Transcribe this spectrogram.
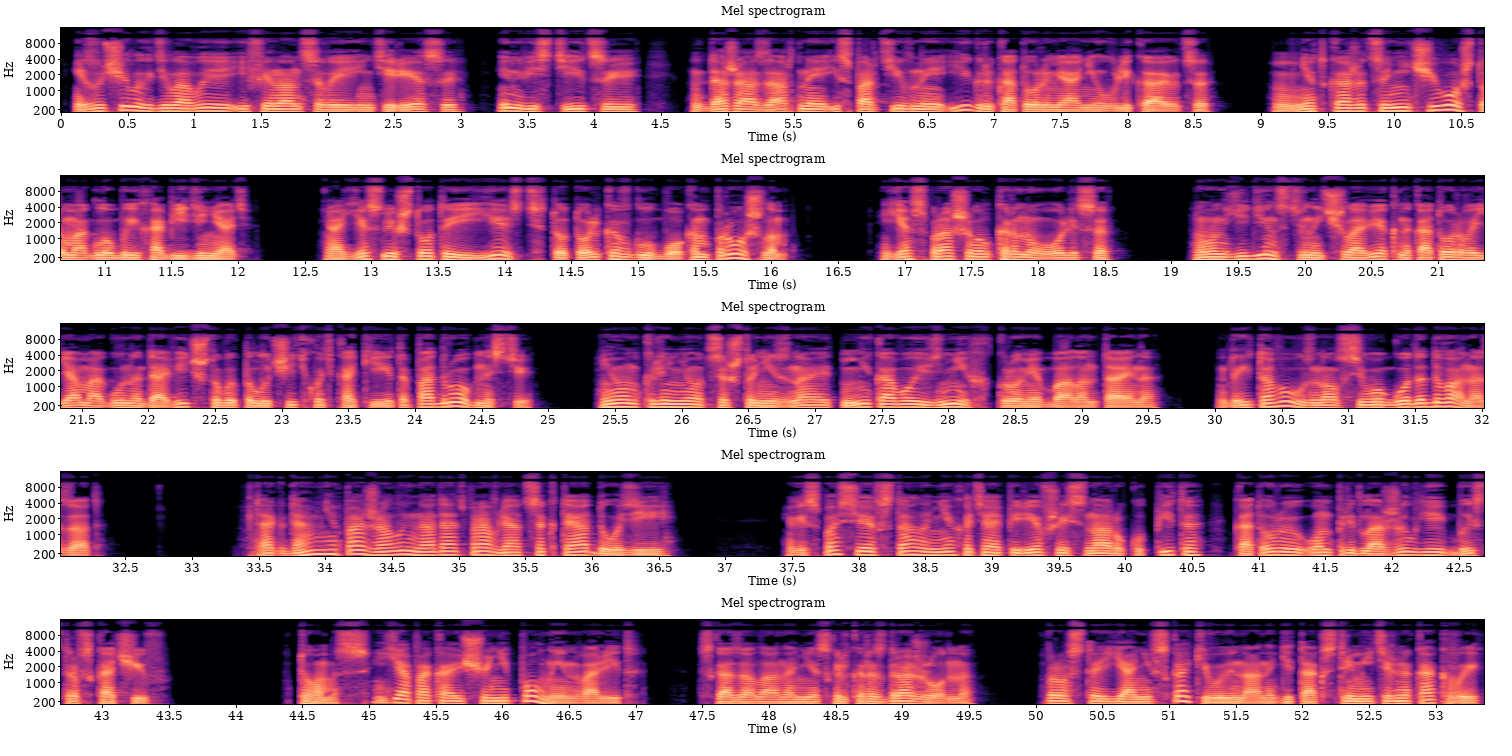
«Изучил их деловые и финансовые интересы, инвестиции, даже азартные и спортивные игры, которыми они увлекаются. Нет, кажется, ничего, что могло бы их объединять. А если что-то и есть, то только в глубоком прошлом. Я спрашивал Корнуоллиса, он единственный человек, на которого я могу надавить, чтобы получить хоть какие-то подробности. И он клянется, что не знает никого из них, кроме Балантайна. Да и того узнал всего года два назад. Тогда мне, пожалуй, надо отправляться к Теодозии. Веспасия встала, нехотя оперевшись на руку Пита, которую он предложил ей, быстро вскочив. «Томас, я пока еще не полный инвалид сказала она несколько раздраженно. Просто я не вскакиваю на ноги так стремительно, как вы.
